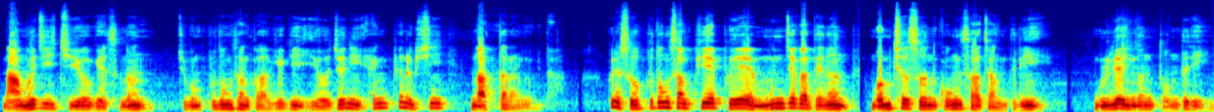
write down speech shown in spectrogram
나머지 지역에서는 지금 부동산 가격이 여전히 행편없이 낮다라는 겁니다. 그래서 부동산 PF에 문제가 되는 멈춰선 공사장들이 물려 있는 돈들이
